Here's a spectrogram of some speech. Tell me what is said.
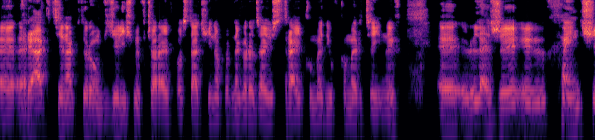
e, reakcję, na którą widzieliśmy wczoraj w postaci no, pewnego rodzaju strajku mediów komercyjnych, e, leży chęć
